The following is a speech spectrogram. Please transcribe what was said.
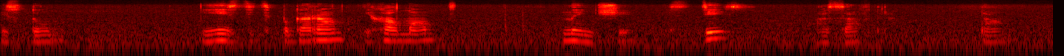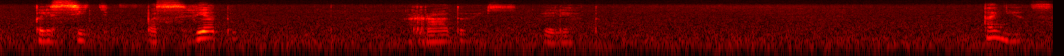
из дома, ездить по горам и холмам, нынче здесь, а завтра там, колесить по свету, радуясь лету. Конец.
